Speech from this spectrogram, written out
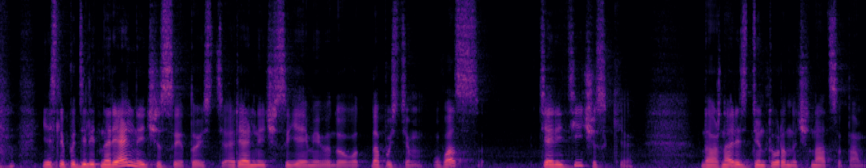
если поделить на реальные часы, то есть реальные часы я имею в виду, вот, допустим, у вас теоретически должна резидентура начинаться там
